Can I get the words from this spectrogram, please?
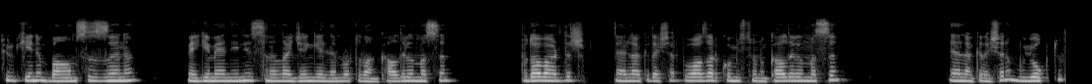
Türkiye'nin bağımsızlığını ve egemenliğini sınırlayıcı engellerin ortadan kaldırılması, bu da vardır değerli arkadaşlar. Boğazlar Komisyonu'nun kaldırılması, değerli arkadaşlarım bu yoktur.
